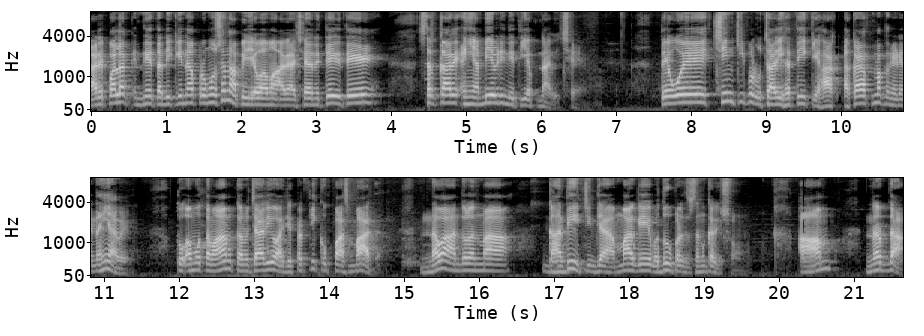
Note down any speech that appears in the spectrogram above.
કાર્યપાલક તરીકેના પ્રમોશન આપી દેવામાં આવ્યા છે અને તે રીતે સરકારે અહીંયા બેવડી નીતિ અપનાવી છે. તેઓએ ચીમકી પણ ઉચ્ચારી હતી કે હા, હકારાત્મક નિર્ણય નહીં આવે તો અમો તમામ કર્મચારીઓ આજે પ્રતિક ઉપવાસ બાદ નવા આંદોલનમાં ગાંધી ચિંધ્યા માર્ગે વધુ પ્રદર્શન કરીશું. આમ, નર્મદા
